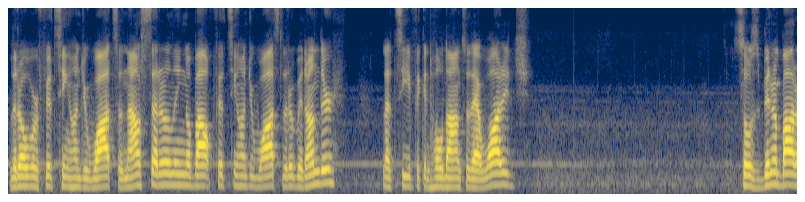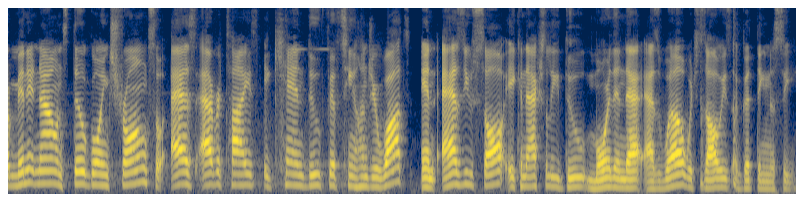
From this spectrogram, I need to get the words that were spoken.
A little over 1500 watts. So now settling about 1500 watts, a little bit under. Let's see if it can hold on to that wattage. So it's been about a minute now and still going strong. So as advertised, it can do 1500 watts. And as you saw, it can actually do more than that as well, which is always a good thing to see.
